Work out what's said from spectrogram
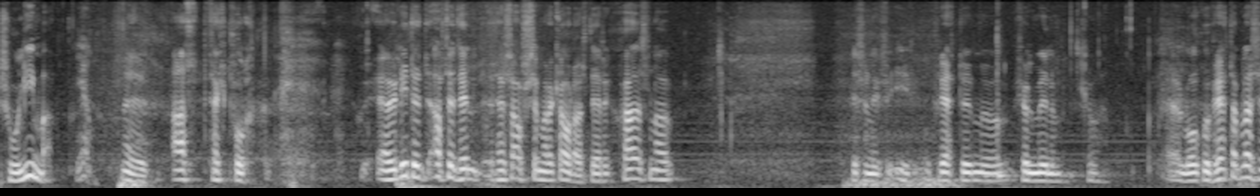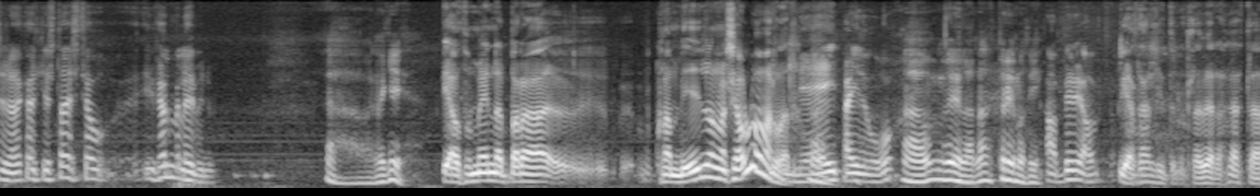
Súlíma. Já. Nei, allt þekkt fólk. Ef við lítið aftur til þess árs sem er að klárast, er hvað er svona, er svona í, í fréttum og fjölmiðlum, lókuð fréttablasir, það er kannski stæðst hjá í fjölmiðlaheiminum. Já, er það ekki? Já, þú meinar bara hvað miðlana sjálfa var þar? Nei, bæði og. Já, miðlana, byrjum á því. Já, byrjum á. Já, það lítur náttúrulega að vera þetta,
